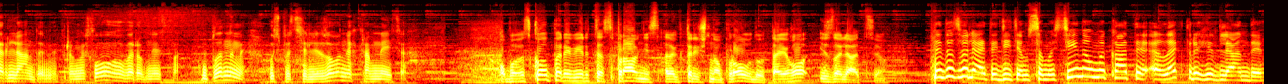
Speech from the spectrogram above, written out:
гірляндами промислового виробництва, купленими у спеціалізованих крамницях. Обов'язково перевірте справність електричного проводу та його ізоляцію. Не дозволяйте дітям самостійно вмикати електрогірлянди.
